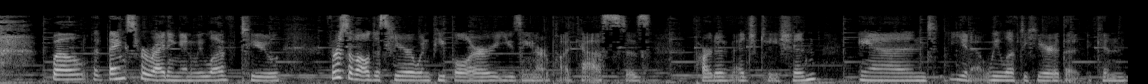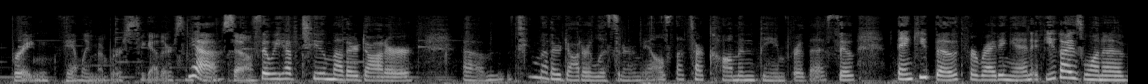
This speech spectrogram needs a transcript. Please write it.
well, but thanks for writing in. We love to, first of all, just hear when people are using our podcasts as part of education. And, you know, we love to hear that it can bring family members together. Yeah. So, So we have two mother daughter, um, two mother daughter listener mails. That's our common theme for this. So thank you both for writing in. If you guys want to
